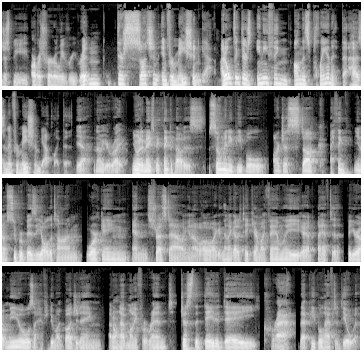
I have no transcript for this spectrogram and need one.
just be arbitrarily rewritten. There's such an information gap. I don't think there's anything on this planet that has an information gap like this. Yeah, no, you're right. You know what it makes me think about is so many people are just stuck, I think, you know, super busy all the time, working and stressed out, you know, oh, I, then I got to take care of my family, I, got, I have to figure out meals, I have to do my budgeting, I don't have money for rent, just the day-to-day crap that people have to deal with.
